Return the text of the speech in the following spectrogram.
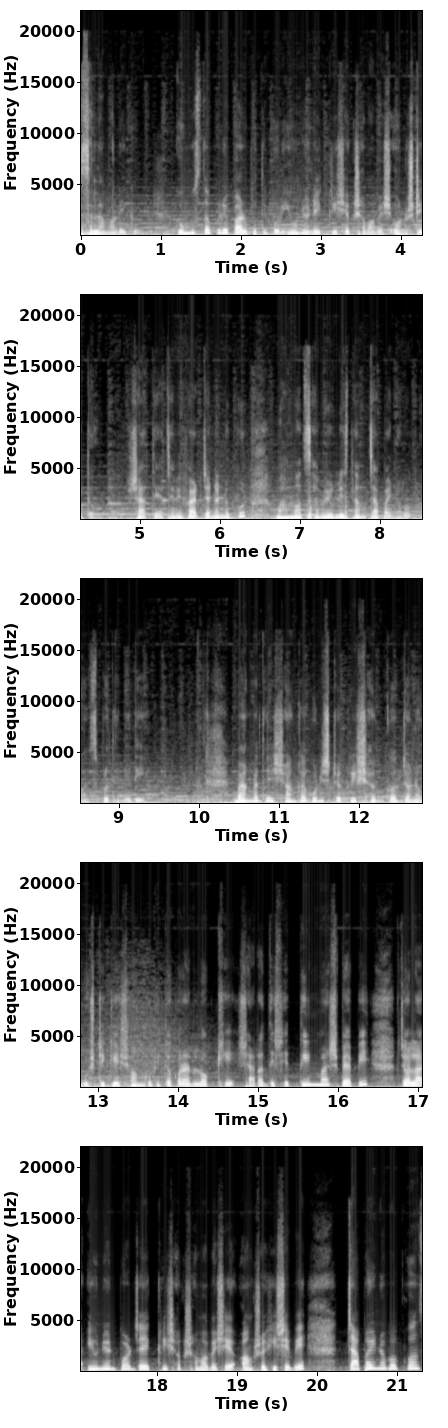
আসসালামু আলাইকুম। গুমুস্তাপুরে পার্বতীপুর ইউনিয়নে কৃষক সমাবেশ অনুষ্ঠিত। সাথে আছে আমি ফারজানা নুপুর, মোহাম্মদ সামিরুল ইসলাম, চাপাই নবাবগঞ্জ প্রতিনিধি। বাংলাদেশ সংখ্যাগরিষ্ঠ কৃষক জনগোষ্ঠীকে সংগঠিত করার লক্ষ্যে সারা দেশে তিন মাস ব্যাপী চলা ইউনিয়ন পর্যায়ে কৃষক সমাবেশে অংশ হিসেবে চাঁপাইনবাবগঞ্জ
